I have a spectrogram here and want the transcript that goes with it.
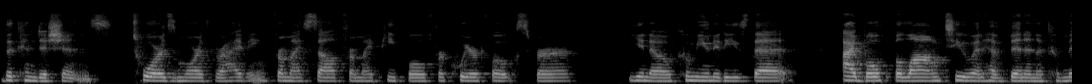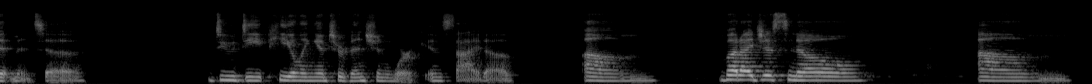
the conditions towards more thriving for myself, for my people, for queer folks, for, you know, communities that I both belong to and have been in a commitment to do deep healing intervention work inside of. Um, but I just know um,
